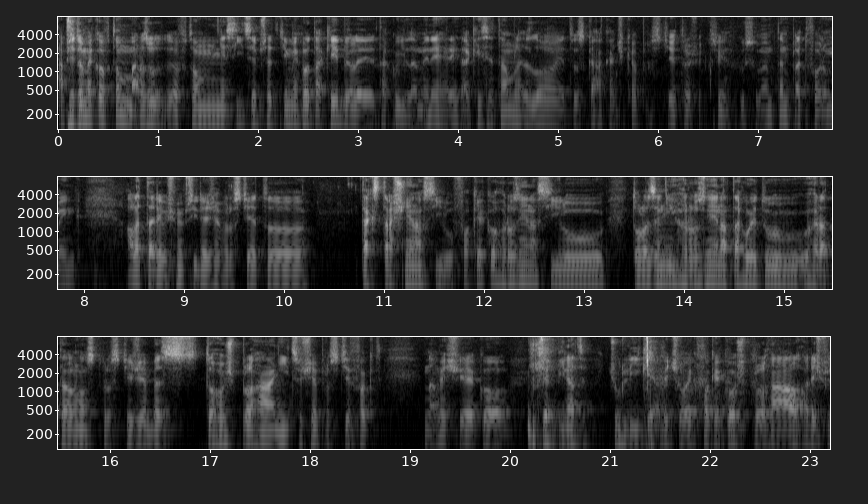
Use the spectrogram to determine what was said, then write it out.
a přitom jako v tom Marzu, v tom měsíci předtím jako taky byly takovýhle minihry, taky se tam lezlo, je to skákačka, prostě je trošku svým způsobem ten platforming, ale tady už mi přijde, že prostě je to tak strašně na sílu, fakt jako hrozně na sílu, to lezení hrozně natahuje tu hratelnost, prostě, že bez toho šplhání, což je prostě fakt na myši jako přepínat čudlíky, aby člověk fakt jako šplhál a když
